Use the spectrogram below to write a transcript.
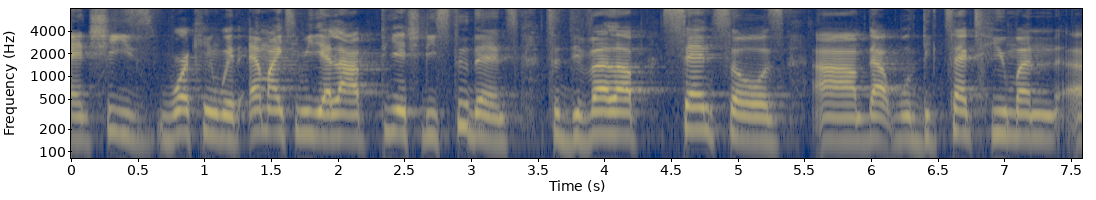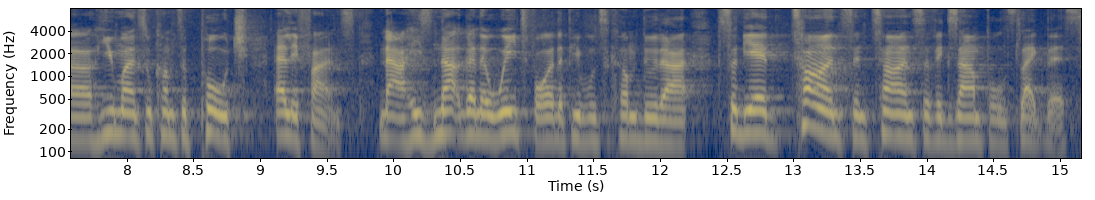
and she's working with MIT Media Lab PhD students to develop sensors um, that will detect human, uh, humans who come to poach elephants. Now, he's not going to wait for other people to come do that. So there are tons and tons of examples like this.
